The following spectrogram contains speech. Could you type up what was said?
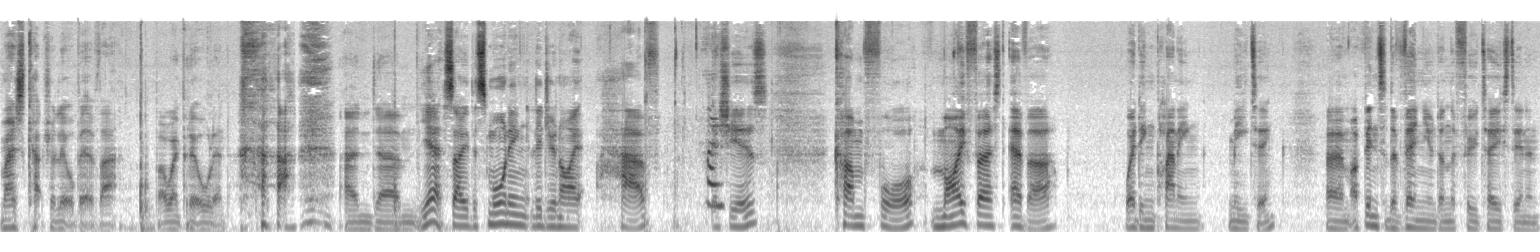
managed to capture a little bit of that, but I won't put it all in. and um, yeah, so this morning Lydia and I have, there she is, come for my first ever wedding planning meeting. Um, I've been to the venue and done the food tasting and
